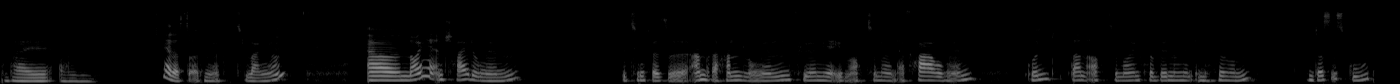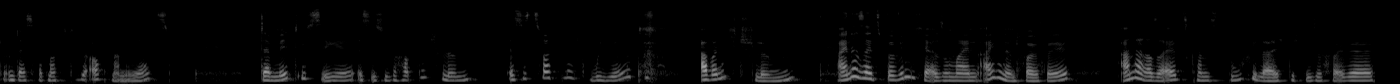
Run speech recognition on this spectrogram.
weil ähm, ja, das dauert mir einfach zu lange. Äh, neue Entscheidungen bzw. andere Handlungen führen ja eben auch zu neuen Erfahrungen und dann auch zu neuen Verbindungen im Hirn. Und das ist gut und deshalb mache ich diese Aufnahme jetzt, damit ich sehe, es ist überhaupt nicht schlimm. Es ist zwar vielleicht weird, aber nicht schlimm. Einerseits überwinde ich ja also meinen eigenen Teufel, andererseits kannst du vielleicht durch diese Folge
